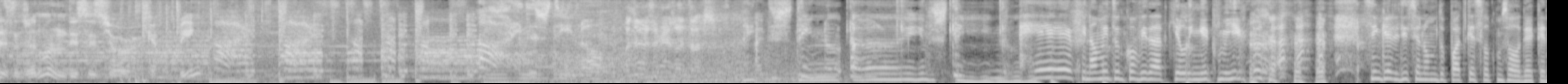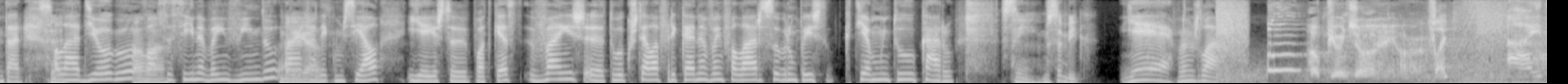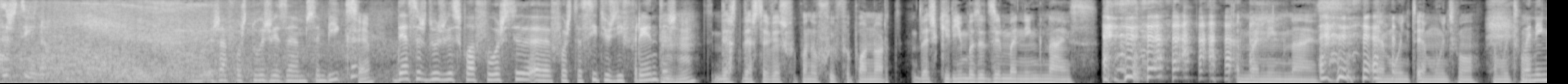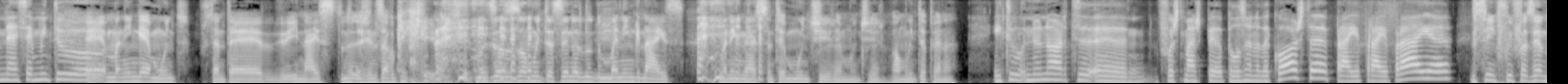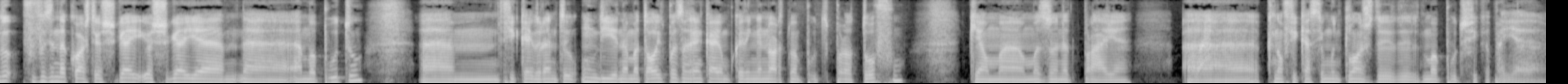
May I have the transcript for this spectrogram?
Ladies and gentlemen, this is your Captain Bean. Ai, destino. Olha as minhas letras. Ai, destino, ai, destino. É, finalmente um convidado que alinha comigo. Assim que eu lhe disse o nome do podcast, ele começou logo a cantar. Sim. Olá, Diogo Olá. Valsacina, bem-vindo à. Rádio Comercial e a este podcast. Vens, a tua costela africana vem falar sobre um país que te é muito caro. Sim, Moçambique. Yeah, vamos lá. Hope you enjoy our flight. Ai, destino. Já foste duas vezes a Moçambique. Sim. Dessas duas vezes que lá foste, eh, foste a sítios diferentes. Uhum. Desta, desta vez foi quando eu fui, foi para o norte das Quirimbas a dizer Maning Nice. Maning Nice. É muito, é muito bom. É muito bom. Maninho Nice é muito. É, Maning é muito, portanto é. E nice, a gente sabe o que é que é. Mas eles usam muito a cena do, do Maning Nice. Maning Nice, portanto é muito giro, é muito giro, vale muito a pena. E tu, no norte, eh, foste mais pe- pela zona da costa, praia, praia, praia. Sim, fui fazendo, fui fazendo a costa. Eu cheguei, eu cheguei a, a, a Maputo, ahm, fiquei durante um dia na Matola e depois arranquei um bocadinho a norte de Maputo para o Tofo, que é uma, uma zona de praia ah, que não fica assim muito longe de, de, de Maputo, fica para aí a,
